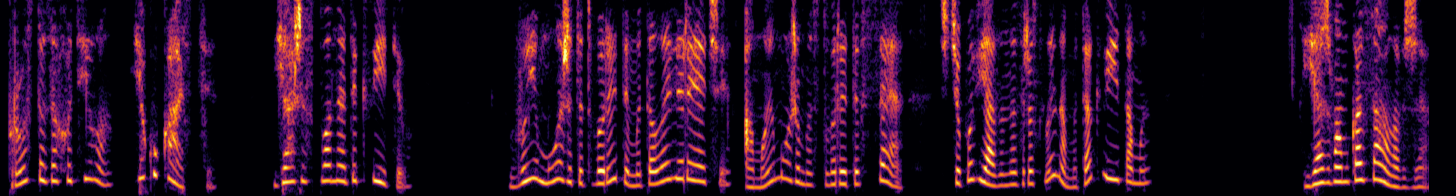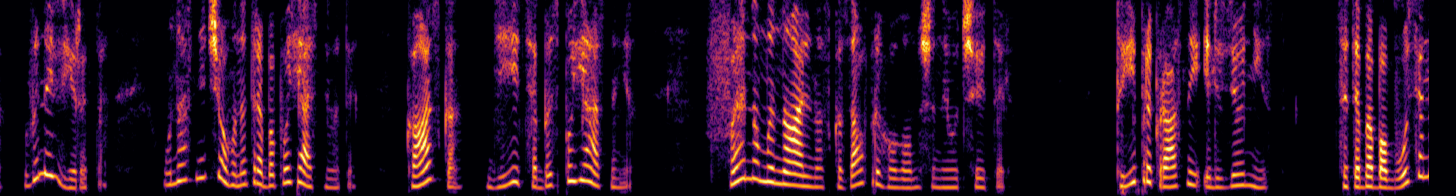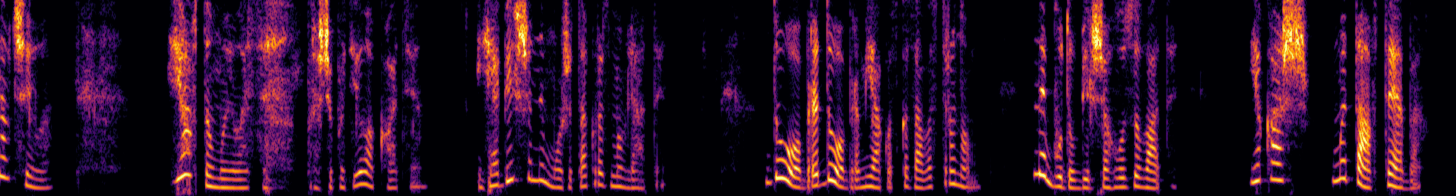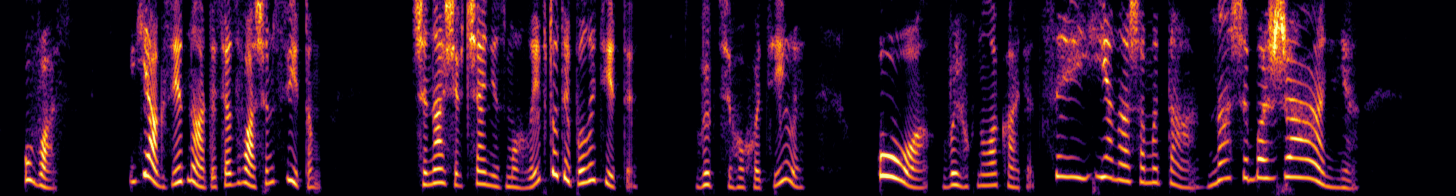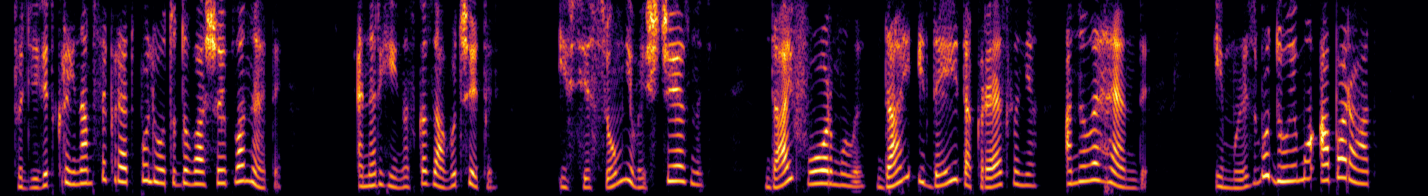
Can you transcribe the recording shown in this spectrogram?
Просто захотіла, як у казці. Я ж із планети квітів. Ви можете творити металеві речі, а ми можемо створити все, що пов'язане з рослинами та квітами. Я ж вам казала вже, ви не вірите. У нас нічого не треба пояснювати. Казка діється без пояснення. Феноменально, сказав приголомшений учитель. Ти прекрасний ілюзіоніст. Це тебе бабуся навчила? Я втомилася, прошепотіла Катя. Я більше не можу так розмовляти. Добре, добре, м'яко сказав астроном. Не буду більше глузувати. Яка ж мета в тебе, у вас? Як з'єднатися з вашим світом? Чи наші вчені змогли б туди полетіти? Ви б цього хотіли? О. вигукнула Катя. Це і є наша мета, наше бажання. Тоді відкрий нам секрет польоту до вашої планети, енергійно сказав учитель. І всі сумніви щезнуть. Дай формули, дай ідеї та креслення, а не легенди. І ми збудуємо апарат.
